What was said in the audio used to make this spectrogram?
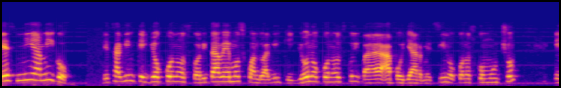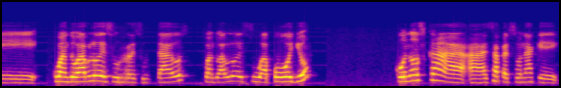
es mi amigo, es alguien que yo conozco. Ahorita vemos cuando alguien que yo no conozco y va a apoyarme, si no conozco mucho. Eh, cuando hablo de sus resultados, cuando hablo de su apoyo, conozca a, esa persona que,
